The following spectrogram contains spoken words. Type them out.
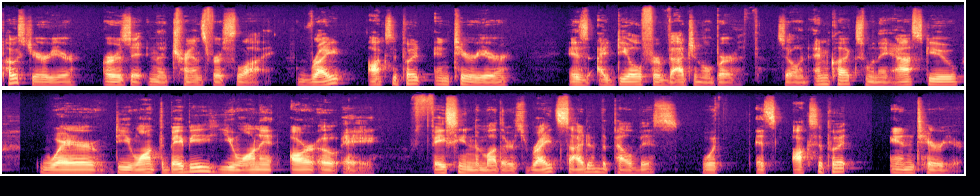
posterior, or is it in the transverse lie? Right occiput anterior is ideal for vaginal birth. So in NCLEX, when they ask you where do you want the baby, you want it ROA, facing the mother's right side of the pelvis with its occiput anterior.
